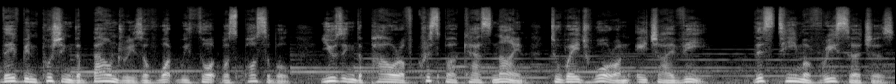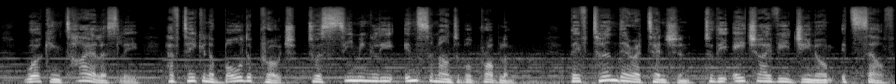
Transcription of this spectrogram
They've been pushing the boundaries of what we thought was possible, using the power of CRISPR-Cas9 to wage war on HIV. This team of researchers, working tirelessly, have taken a bold approach to a seemingly insurmountable problem. They've turned their attention to the HIV genome itself,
